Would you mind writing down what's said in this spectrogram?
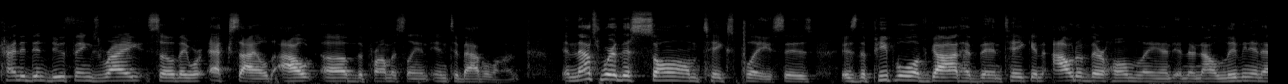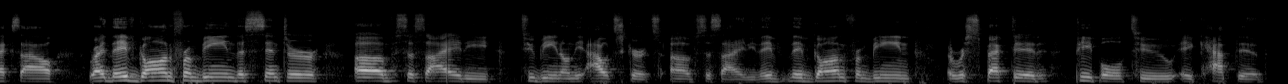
kind of didn't do things right, so they were exiled out of the promised land into Babylon. And that's where this psalm takes place is, is the people of God have been taken out of their homeland and they're now living in exile, right? They've gone from being the center of society to being on the outskirts of society. They've, they've gone from being a respected people to a captive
